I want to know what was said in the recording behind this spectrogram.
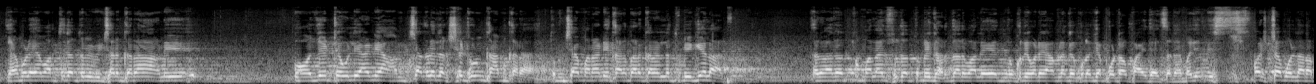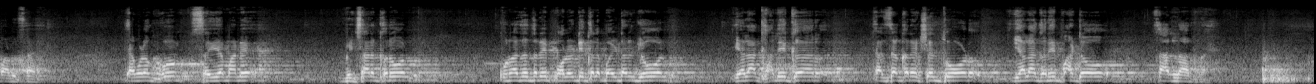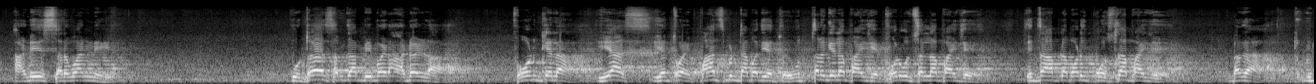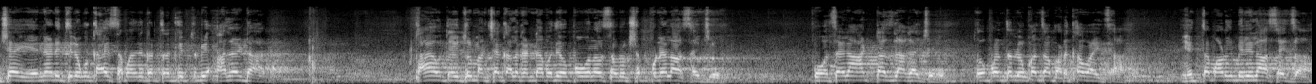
त्यामुळे या बाबतीला तुम्ही विचार करा आणि पॉझिटिव्हली आणि आमच्याकडे लक्ष ठेवून काम करा. तुमच्या मनाने कारभार करायला तुम्ही गेलात तर आता तुम्हाला सुद्धा तुम्ही घरदारवाले नोकरीवाले आम्हाला काही कुणाच्या पोटावर पाय द्यायचा नाही. म्हणजे मी स्पष्ट बोलणारा माणूस आहे. त्यामुळं खूप संयमाने विचार करून कुणाचं तरी पॉलिटिकल बर्डन घेऊन याला खाली कर त्याचं करेक्शन तोड याला घरी पाठव चालणार नाही. आणि सर्वांनी कुठं समजा बिबड आढळला फोन केला यस येतोय पाच मिनिटामध्ये येतोय उत्तर गेलं पाहिजे फोन उचलला पाहिजे. तिथं आपला माणूस पोचला पाहिजे. बघा तुमच्या येण्याने ते लोक काय समाधान करतात की तुम्ही अलर्ट आहात. काय होतं इथून मागच्या कालखंडामध्ये उपवन संरक्षण पुण्याला असायचे. पोहोचायला आठ तास लागायचे. तोपर्यंत लोकांचा भडका व्हायचा. एक तर माणूस मेलेला असायचा.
